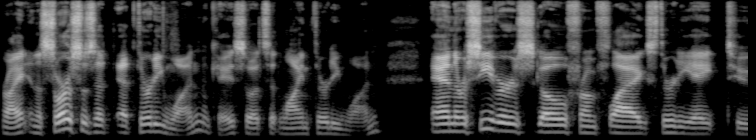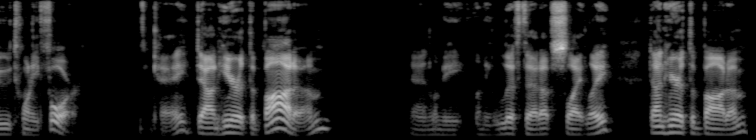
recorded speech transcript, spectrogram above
right? And the source is at, at 31. Okay, so it's at line 31, and the receivers go from flags 38 to 24. Okay, down here at the bottom, and let me let me lift that up slightly. Down here at the bottom,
